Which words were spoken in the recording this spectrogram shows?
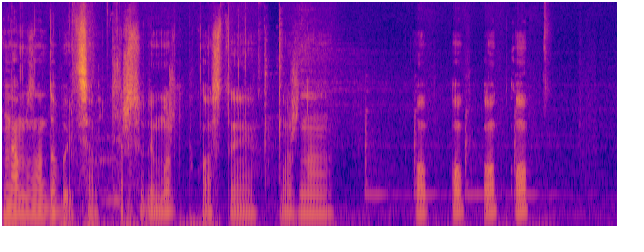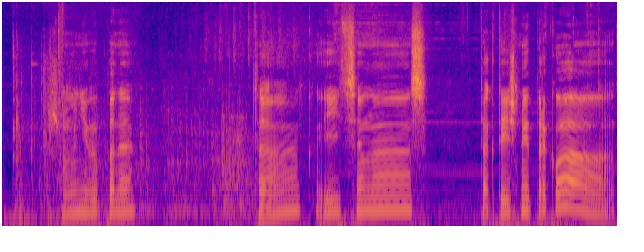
Нам знадобиться. Теж сюди можна покласти. Можна. Оп, оп, оп, оп. Що мені випаде? Так, і це в нас. Тактичний приклад.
